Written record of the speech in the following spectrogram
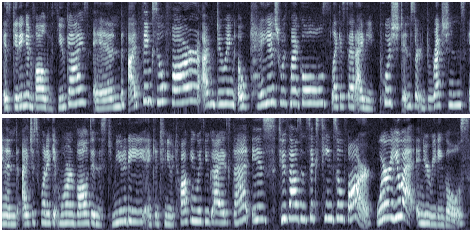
is getting involved with you guys and I think so far I'm doing okay-ish with my goals. Like I said, I need pushed in certain directions and I just want to get more involved in this community and continue talking with you guys. That is 2016 so far. Where are you at in your reading goals?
